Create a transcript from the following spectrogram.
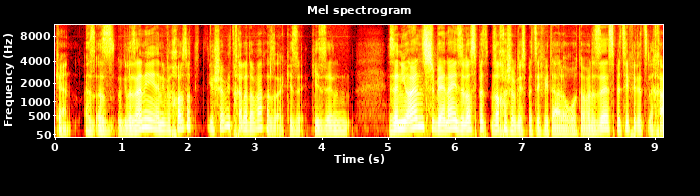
כן. אז, אז בגלל זה אני, אני בכל זאת יושב איתך על הדבר הזה, כי זה, כי זה, זה ניואנס שבעיניי זה לא, ספצ... לא חשוב לי ספציפית על ההורות, אבל זה ספציפית אצלך.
